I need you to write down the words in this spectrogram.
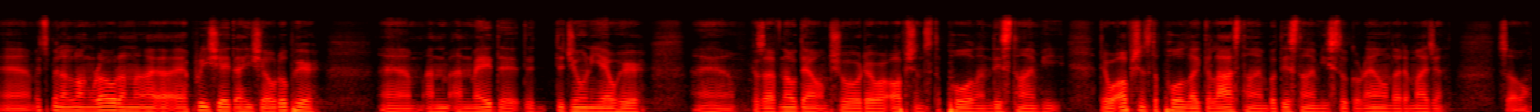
Um, it's been a long road, and I, I appreciate that he showed up here, um, and and made the, the, the journey out here. Because I've no doubt, I'm sure there were options to pull, and this time he, there were options to pull like the last time, but this time he stuck around. I'd imagine. So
